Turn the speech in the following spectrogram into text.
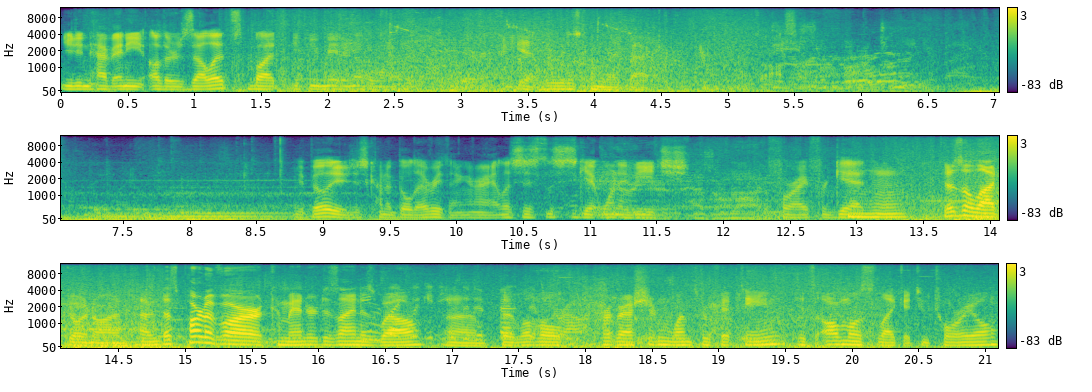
you didn't have any other zealots, but if you made another one, yeah, he would just come right back. That's awesome. The ability to just kind of build everything. All right, let's just let's just get one of each before I forget. Mhm. There's a lot going on. Um, that's part of our commander design as Seems like well. we could Um, the level progression 1 through 15. It's almost like a tutorial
